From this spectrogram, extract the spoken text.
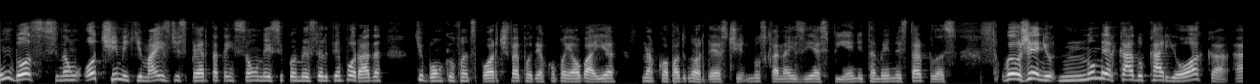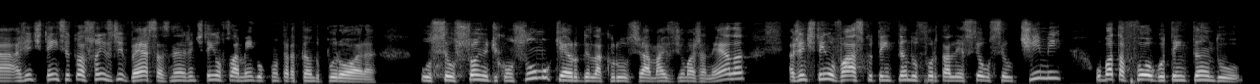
um dos, se não o time que mais desperta atenção nesse começo de temporada. Que bom que o Fansport vai poder acompanhar o Bahia na Copa do Nordeste nos canais ESPN e também no Star Plus. O Eugênio, no mercado carioca, a, a gente tem situações diversas, né? A gente tem o Flamengo contratando por hora o seu sonho de consumo, que era o De La Cruz já mais de uma janela. A gente tem o Vasco tentando fortalecer o seu time, o Botafogo tentando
